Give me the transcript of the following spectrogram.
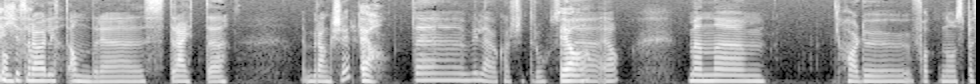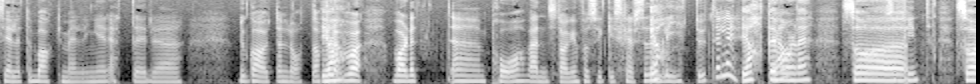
Kontra litt andre streite bransjer. Ja. Det vil jeg jo kanskje tro. Så Ja. Det, ja. Men um, har du fått noen spesielle tilbakemeldinger etter uh, du ga ut den låta? For Ja. var, var det på verdensdagen for psykisk helse den Ja. ble gitt ut, eller? ja, det Ja. var det. Så, Så fint. så,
